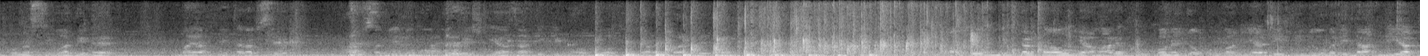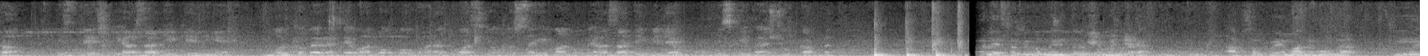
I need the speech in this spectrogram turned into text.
उनको नसीवा दिन है। मैं अपनी तरफ़ से आप सभी लोगों को देश की आज़ादी की बहुत बहुत मुबारकबाद देता हूँ। और ये उम्मीद करता हूँ कि हमारे पुरखों ने जो कुर्बानियाँ दी थी, जो बलिदान दिया था इस देश की आज़ादी के लिए मुल्क में रहने वालों को भारतवासियों को सही मानों में आज़ादी मिले इसकी मैं शुभकामना सभी को मेरी तरफ़ से आप सबको ये मालूम होगा कि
